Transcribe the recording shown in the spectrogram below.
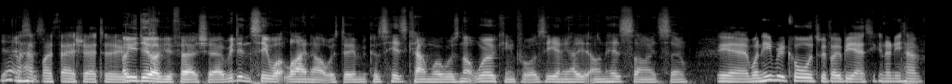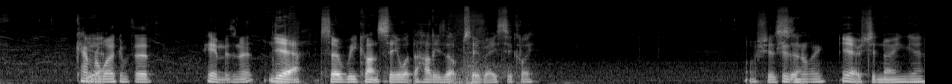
yeah. I it's have just- my fair share too. Oh, you do have your fair share. We didn't see what Lionheart was doing because his camera was not working for us. He only had it on his side, so Yeah, when he records with OBS, you can only have camera Yeah. working for him, isn't it? yeah. So we can't see what the hell he's up to, basically. Which is, Which is uh, annoying. yeah, which is annoying. Yeah.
